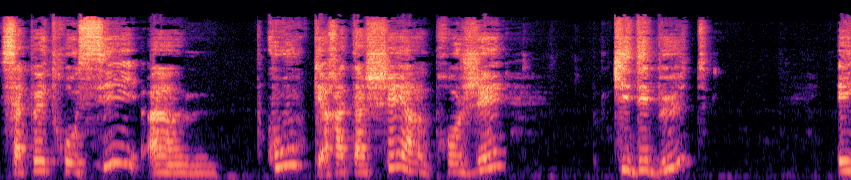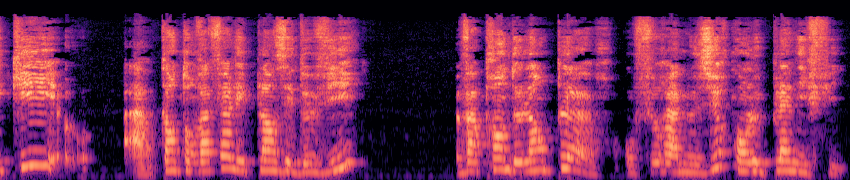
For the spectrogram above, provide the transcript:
Ça peut être aussi un coût rattaché à un projet qui débute et qui, euh, quand on va faire les plans et devis, va prendre de l'ampleur au fur et à mesure qu'on le planifie.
